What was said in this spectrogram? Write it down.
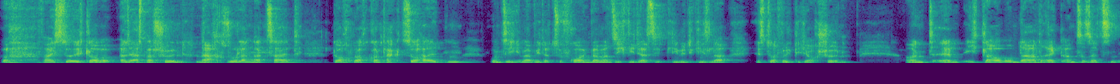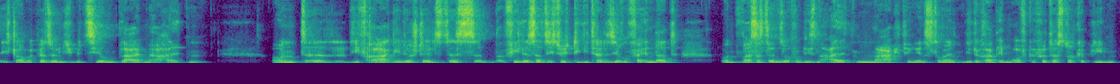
Oh, weißt du, ich glaube, also erstmal schön, nach so langer Zeit doch noch Kontakt zu halten und sich immer wieder zu freuen, wenn man sich wieder sieht. Liebe Gisela, ist doch wirklich auch schön. Und ähm, ich glaube, um da direkt anzusetzen, ich glaube, persönliche Beziehungen bleiben erhalten. Und äh, die Frage, die du stellst, ist, vieles hat sich durch Digitalisierung verändert und was ist denn so von diesen alten Marketinginstrumenten, die du gerade eben aufgeführt hast, noch geblieben?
